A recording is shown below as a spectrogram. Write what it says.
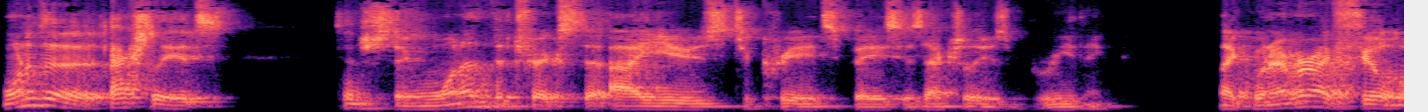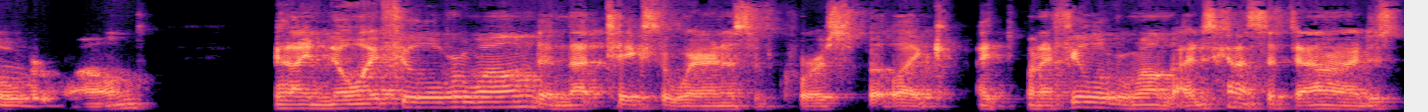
One of the actually it's it's interesting. One of the tricks that I use to create space is actually just breathing. Like whenever I feel overwhelmed, and I know I feel overwhelmed, and that takes awareness, of course. But like I, when I feel overwhelmed, I just kind of sit down and I just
